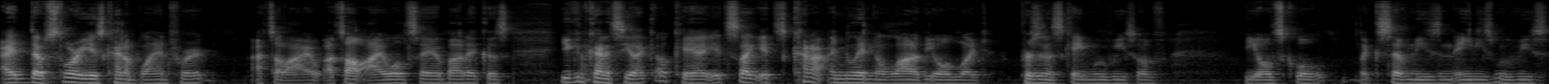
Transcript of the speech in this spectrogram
I the story is kind of bland for it. That's all I that's all I will say about it because you can kind of see like okay, it's like it's kind of emulating a lot of the old like prison escape movies of the old school like 70s and 80s movies.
